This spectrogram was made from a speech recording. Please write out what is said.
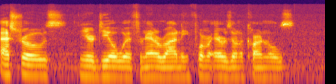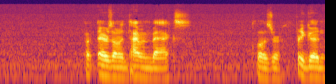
Astros near deal with Fernando Rodney, former Arizona Cardinals, uh, Arizona Diamondbacks closer. Pretty good.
